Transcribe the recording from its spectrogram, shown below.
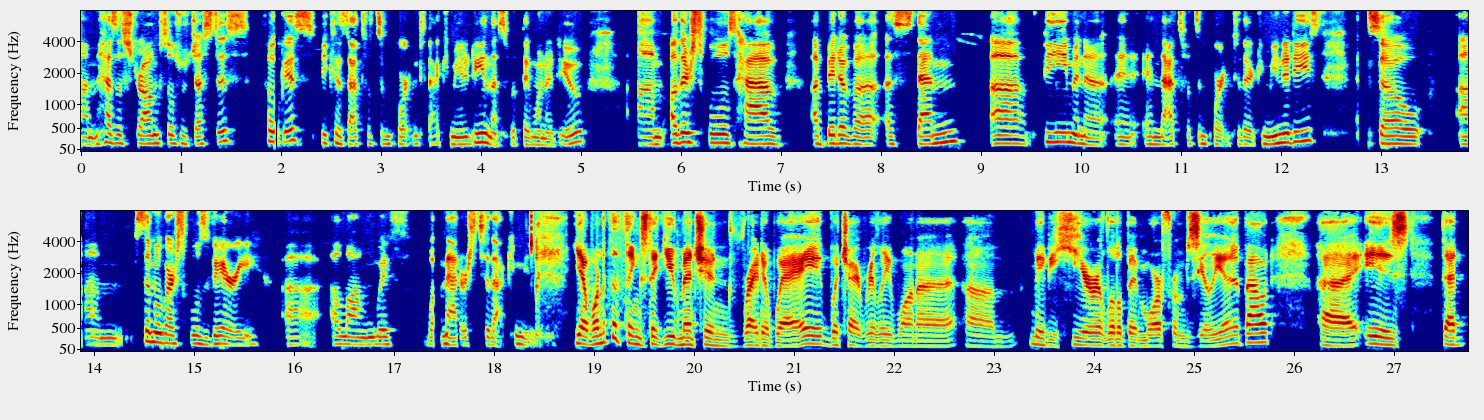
um, has a strong social justice focus because that's what's important to that community and that's what they want to do. Um, other schools have a bit of a, a STEM uh, theme and, a, and, and that's what's important to their communities. So um, some of our schools vary uh, along with what matters to that community. Yeah, one of the things that you mentioned right away, which I really want to um, maybe hear a little bit more from Zelia about, uh, is that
